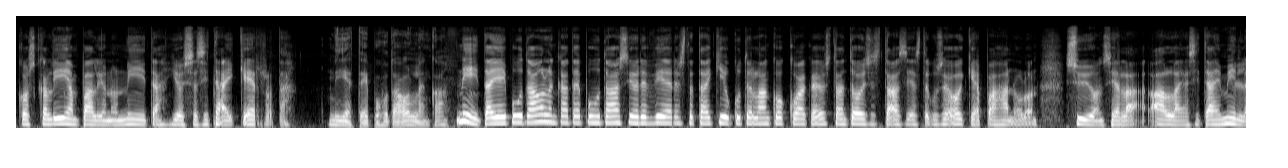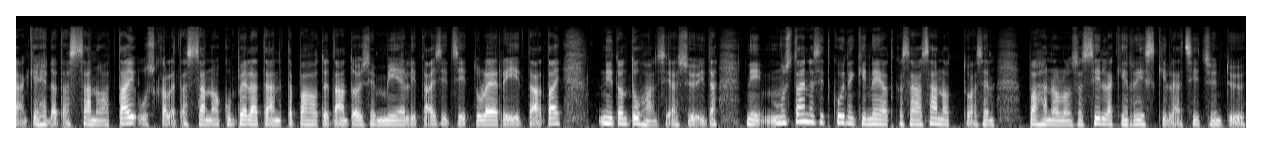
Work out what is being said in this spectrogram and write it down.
koska liian paljon on niitä, joissa sitä ei kerrota niin, että ei puhuta ollenkaan. Niin, tai ei puhuta ollenkaan tai puhuta asioiden vierestä tai kiukutellaan koko aika jostain toisesta asiasta, kun se oikea pahanolon syy on siellä alla ja sitä ei millään kehdata sanoa tai uskalleta sanoa, kun pelätään, että pahoitetaan toisen mieli tai sitten siitä tulee riitaa tai niitä on tuhansia syitä. Niin musta aina sitten kuitenkin ne, jotka saa sanottua sen pahanolonsa silläkin riskillä, että siitä syntyy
